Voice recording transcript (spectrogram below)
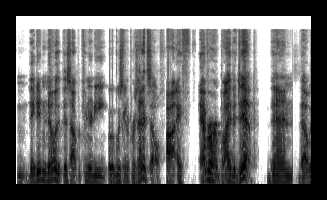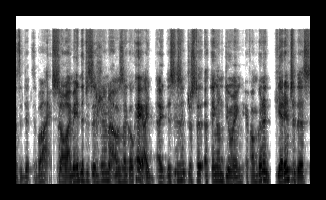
they didn't know that this opportunity was going to present itself? Uh, if ever buy the dip, then that was the dip to buy. So I made the decision. I was like, okay, I, I, this isn't just a, a thing I'm doing. If I'm going to get into this,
